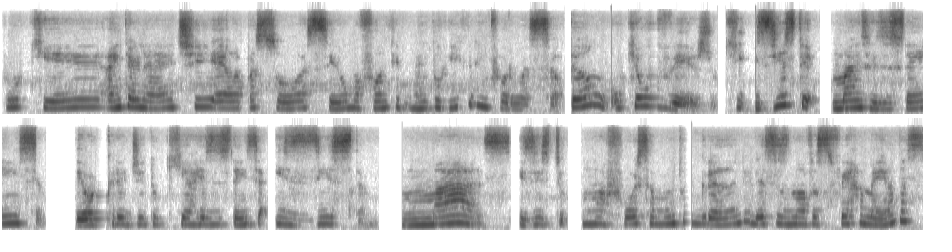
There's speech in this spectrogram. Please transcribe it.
porque a internet ela passou a ser uma fonte muito rica de informação. Então, o que eu vejo que existe mais resistência, eu acredito que a resistência exista, mas existe uma força muito grande dessas novas ferramentas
